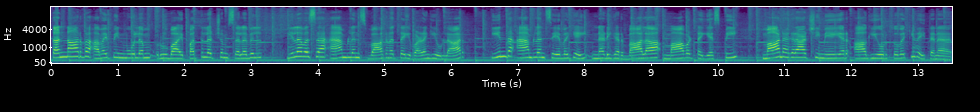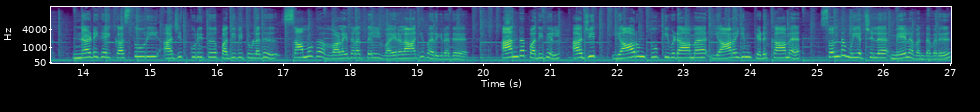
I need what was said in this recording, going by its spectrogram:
தன்னார்வ அமைப்பின் மூலம் ரூபாய் பத்து லட்சம் செலவில் இலவச ஆம்புலன்ஸ் வாகனத்தை வழங்கியுள்ளார். இந்த ஆம்புலன்ஸ் சேவையை நடிகர் பாலா மாவட்ட எஸ்பி மாநகராட்சி மேயர் ஆகியோர் துவக்கி வைத்தனர். நடிகை கஸ்தூரி அஜித் குறித்து பதிவிட்டுள்ளது சமூக வலைதளத்தில் வைரலாகி வருகிறது. அந்த பதிவில் அஜித் யாரும் தூக்கிவிடாம யாரையும் கெடுக்காம சொந்த முயற்சியில மேல வந்தவரு.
